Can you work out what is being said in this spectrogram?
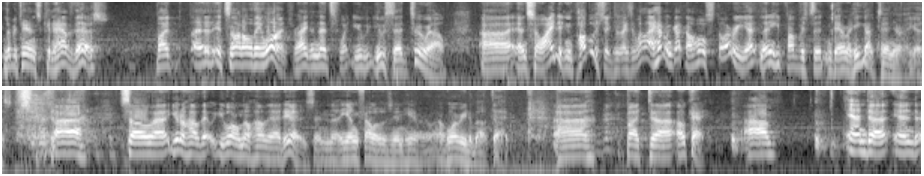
libertarians can have this but uh, it's not all they want, right? And that's what you, you said too, Al. Uh, and so I didn't publish it because I said, well, I haven't got the whole story yet. And then he published it, and damn it, he got tenure, I guess. Uh, so uh, you know how that you all know how that is, and uh, young fellows in here are worried about that. Uh, but uh, okay. Um, and, uh, and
